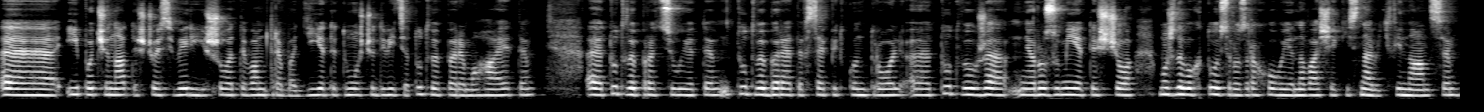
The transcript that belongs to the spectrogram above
е, і починати щось вирішувати. Вам треба діяти, тому що дивіться, тут ви перемагаєте. Тут ви працюєте, тут ви берете все під контроль, тут ви вже розумієте, що, можливо, хтось розраховує на ваші якісь навіть фінанси.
